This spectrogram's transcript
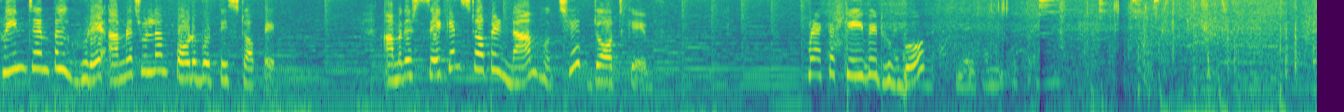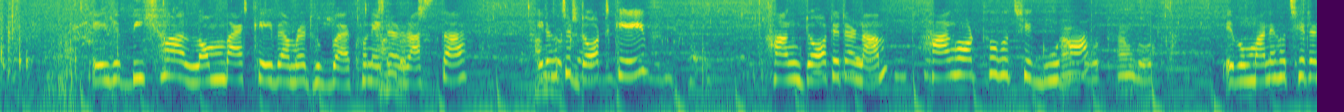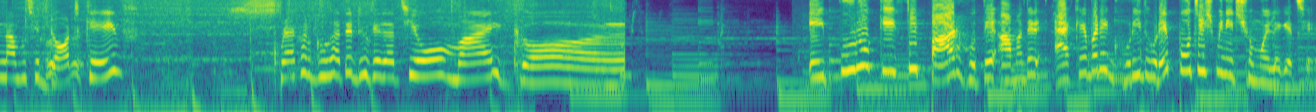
ট্রিন টেম্পল ঘুরে আমরা চললাম পরবর্তী স্টপে আমাদের সেকেন্ড স্টপের নাম হচ্ছে ডট কেভ আমরা একটা কেভে ঢুকবো। এই যে বিশাল লম্বা এক কেভে আমরা ঢুকবো এখন এটার রাস্তা। এটা হচ্ছে ডট কেভ হাং ডট এটার নাম। হাং অর্থ হচ্ছে গুহা। এবং মানে হচ্ছে এটার নাম হচ্ছে ডট কেভ আমরা এখন গুহাতে ঢুকে যাচ্ছি ও মাই গড। এই পুরো কেভটি পার হতে আমাদের একেবারে ঘড়ি ধরে পঁচিশ মিনিট সময় লেগেছে।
